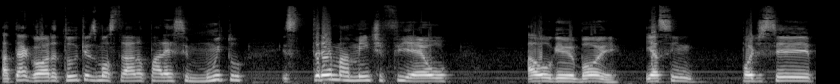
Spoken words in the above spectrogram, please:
até agora tudo que eles mostraram parece muito extremamente fiel ao Game Boy. E assim, pode ser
